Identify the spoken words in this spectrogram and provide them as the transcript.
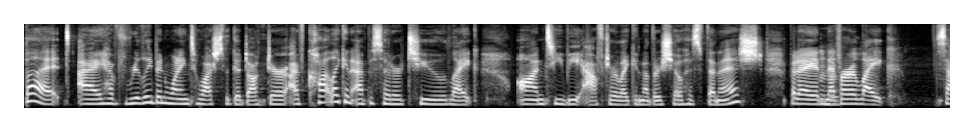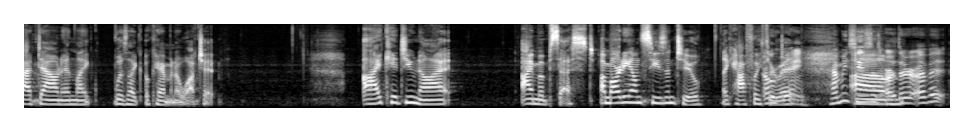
but I have really been wanting to watch The Good Doctor. I've caught like an episode or two like on TV after like another show has finished, but I had never like sat down and like was like, okay, I'm gonna watch it. I kid you not, I'm obsessed. I'm already on season two, like halfway through it. How many seasons are Um, there of it?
